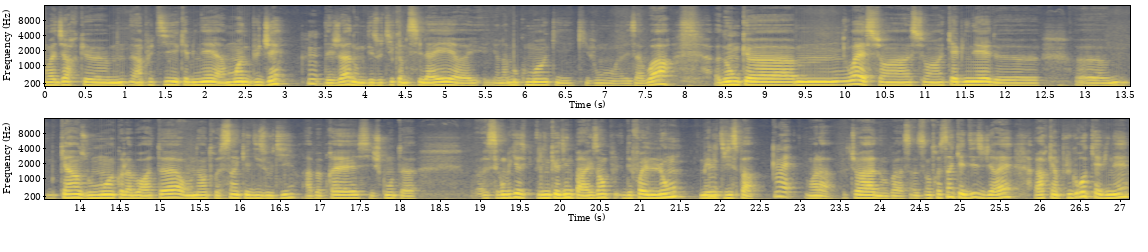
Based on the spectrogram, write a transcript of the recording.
on va dire qu'un euh, petit cabinet a moins de budget. Mm. Déjà, donc des outils comme Silae, il y en a beaucoup moins qui, qui vont les avoir. Donc, ouais, sur un, sur un cabinet de 15 euh, ou moins collaborateurs, on est entre 5 et 10 outils à peu près. Si je compte, euh, c'est compliqué. LinkedIn par exemple, des fois ils l'ont, mais ils mm. l'utilisent pas. Ouais. Voilà, tu vois, donc voilà, entre 5 et 10, je dirais. Alors qu'un plus gros cabinet,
